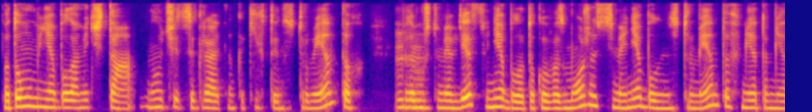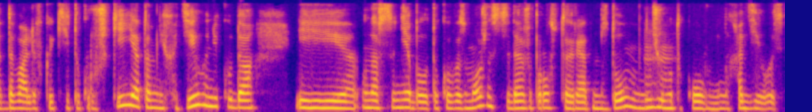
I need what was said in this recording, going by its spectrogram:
Потом у меня была мечта научиться играть на каких-то инструментах, uh-huh. потому что у меня в детстве не было такой возможности, у меня не было инструментов, меня там не отдавали в какие-то кружки, я там не ходила никуда, и у нас не было такой возможности, даже просто рядом с домом ничего uh-huh. такого не находилось.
